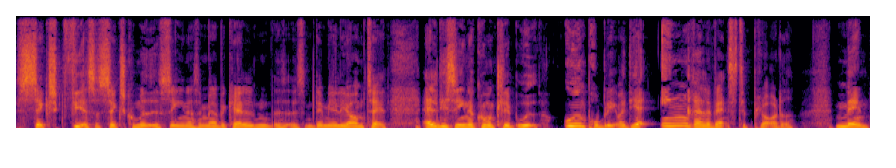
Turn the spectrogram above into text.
6, 80 og 6 komediescener, som jeg vil kalde dem, øh, som dem jeg lige har omtalt, alle de scener kunne man klippe ud uden problemer. De har ingen relevans til plottet. Men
